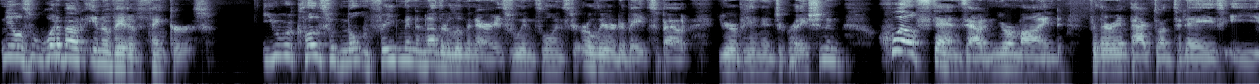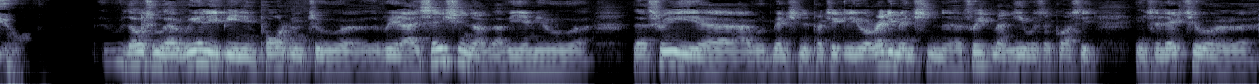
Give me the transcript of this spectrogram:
Niels, what about innovative thinkers? You were close with Milton Friedman and other luminaries who influenced earlier debates about European integration. And who else stands out in your mind for their impact on today's EU? Those who have really been important to uh, the realization of, of EMU, uh, the three uh, I would mention in particular. You already mentioned uh, Friedman. He was, of course, the intellectual uh,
